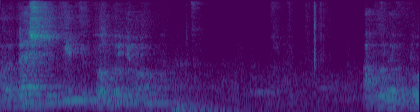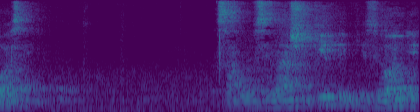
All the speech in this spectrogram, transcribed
Але де ж ті діти того Йова? А вони в Бозі. Саме всі наші діти, які сьогодні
